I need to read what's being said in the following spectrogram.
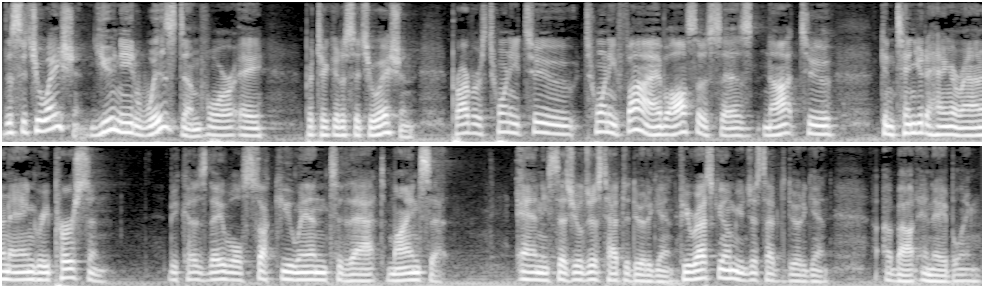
the situation. You need wisdom for a particular situation. Proverbs 22 25 also says not to continue to hang around an angry person because they will suck you into that mindset. And he says you'll just have to do it again. If you rescue them, you just have to do it again about enabling.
